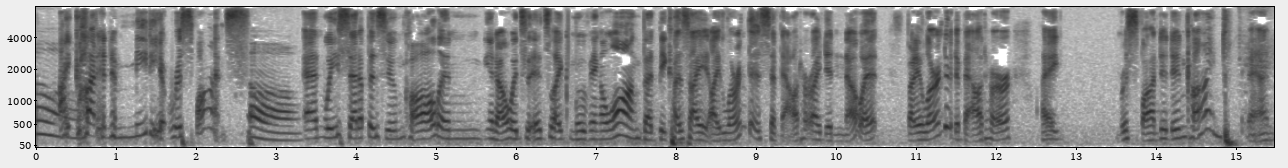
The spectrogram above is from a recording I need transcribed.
Oh. I got an immediate response. Oh. And we set up a Zoom call and, you know, it's, it's like moving along. But because I, I learned this about her, I didn't know it, but I learned it about her. I responded in kind. And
